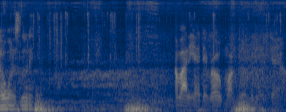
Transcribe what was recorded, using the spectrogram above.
No one's looting. Somebody had that rogue marked up, but it went down.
